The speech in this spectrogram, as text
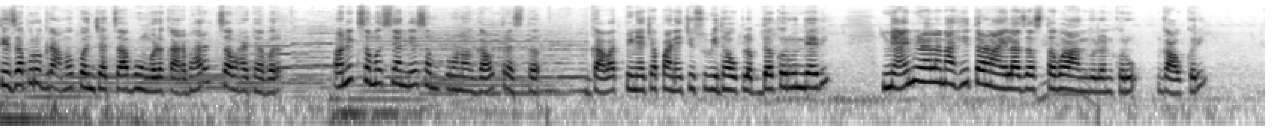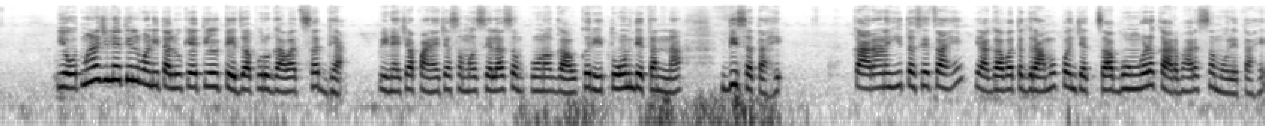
तेजापूर ग्रामपंचायतचा भोंगड कारभार चव्हाट्यावर. अनेक समस्यांनी संपूर्ण गाव त्रस्त. गावात पिण्याच्या पाण्याची सुविधा उपलब्ध करून द्यावी. न्याय मिळाला नाही तर नाईलाजास्तव आंदोलन करू. गावकरी. यवतमाळ जिल्ह्यातील वणी तालुक्यातील तेजापूर गावात सध्या पिण्याच्या पाण्याच्या समस्येला संपूर्ण गावकरी तोंड देताना दिसत आहे. कारणही तसेच आहे या गावात ग्रामपंचायतचा भोंगड कारभार समोर येत आहे.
